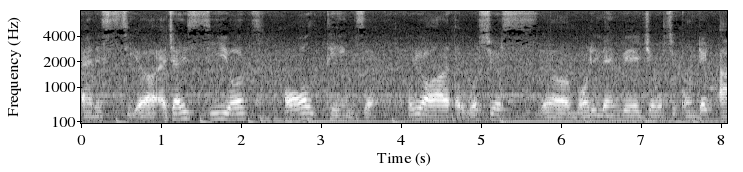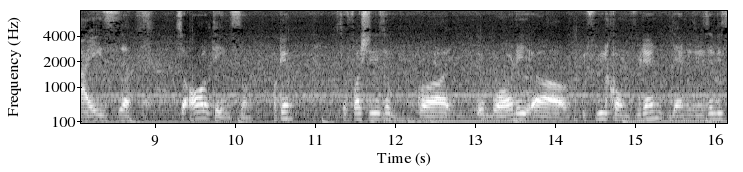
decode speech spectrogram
and see, uh, see your all things. What you are what's your body language what's your contact eyes so all things okay? So first is a your body uh, you feel confident then the result is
